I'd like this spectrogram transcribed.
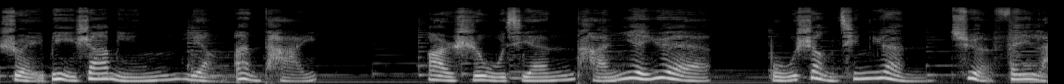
水碧沙明两岸台。二十五弦弹夜月，不胜清怨却飞来。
